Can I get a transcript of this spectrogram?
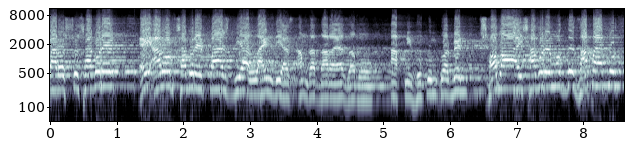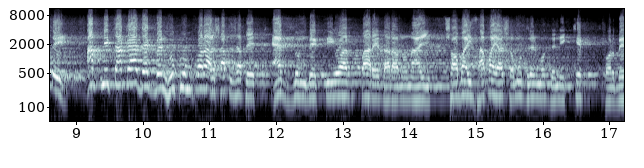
পারস্য সাগরের, এই আরব সাগরের পাশ দিয়া, লাইন দিয়া আমরা দাঁড়ায়া যাব। আপনি হুকুম করবেন, সবাই সাগরের মধ্যে ঝাঁপায় করতে আপনি তাকায় দেখবেন হুকুম করার সাথে সাথে একজন ব্যক্তি আর পারে দাঁড়ানো নাই। সবাই ঝাঁপায়া সমুদ্রের মধ্যে নিক্ষেপ করবে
